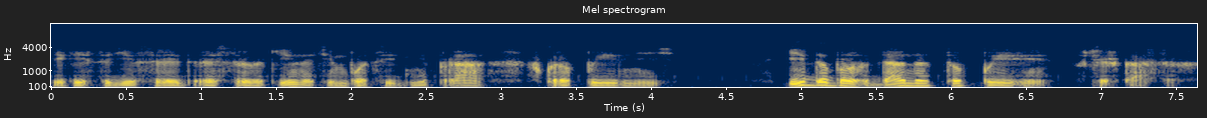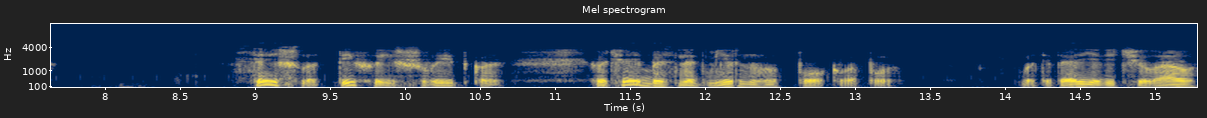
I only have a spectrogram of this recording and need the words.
який сидів серед рестровиків на тім боці Дніпра в Кропивній, і до Богдана Топиги в Черкасах. Все йшло тихо і швидко, хоча й без надмірного поквапу. Бо тепер я відчував,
